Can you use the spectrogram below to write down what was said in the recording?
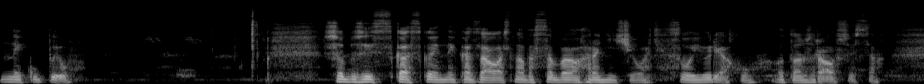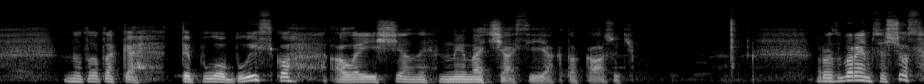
Не купив. Щоб жизнь сказкою не казалась, треба себе ограничувати, свою ряху, отожравшися. Ну то таке. Тепло близько, але іще не, не на часі, як то кажуть. Розберемося, щось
